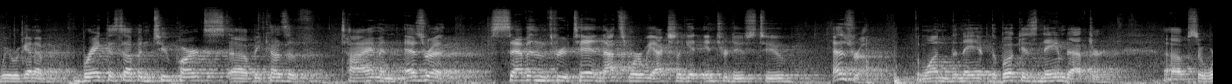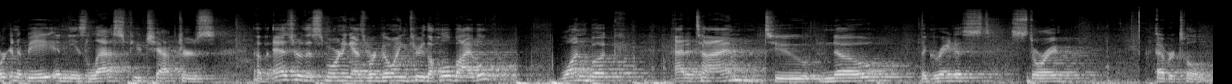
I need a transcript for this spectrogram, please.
we were going to break this up in two parts uh, because of time. And Ezra 7 through 10, that's where we actually get introduced to Ezra, the one the, name, the book is named after. Uh, so we're going to be in these last few chapters of Ezra this morning as we're going through the whole Bible one book at a time to know the greatest story ever told.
